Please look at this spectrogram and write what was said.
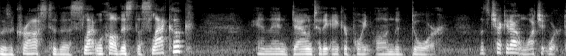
goes across to the slack, we'll call this the slack hook, and then down to the anchor point on the door. Let's check it out and watch it work.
